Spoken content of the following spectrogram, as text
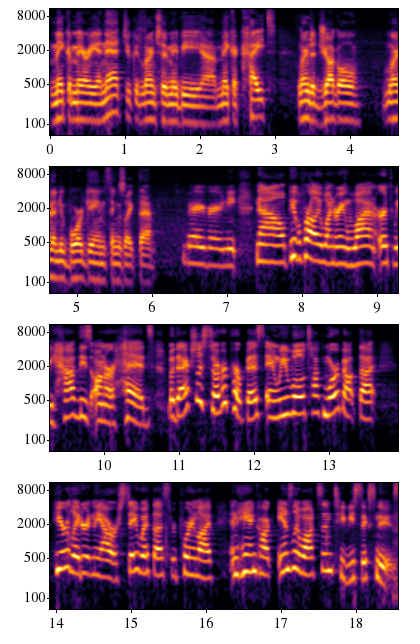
make a marionette, you could learn to maybe uh, make a kite, learn to juggle, learn a new board game, things like that. Very, very neat. Now, people are probably wondering why on earth we have these on our heads, but they actually serve a purpose, and we will talk more about that here later in the hour. Stay with us, reporting live in Hancock, Ansley Watson, TV6 News.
